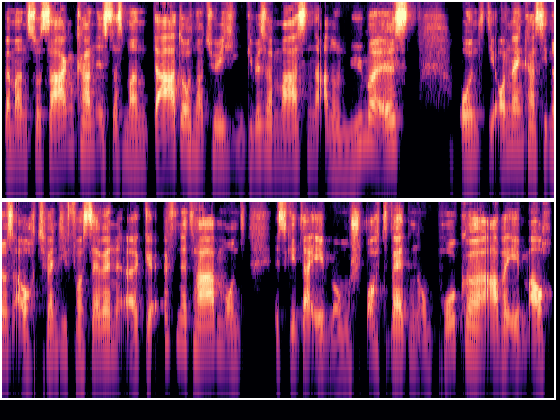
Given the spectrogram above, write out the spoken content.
wenn man so sagen kann, ist, dass man dadurch natürlich in gewissermaßen anonymer ist und die Online-Casinos auch 24-7 äh, geöffnet haben. Und es geht da eben um Sportwetten, um Poker, aber eben auch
